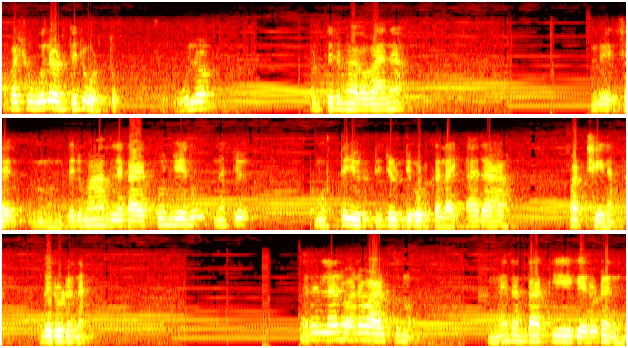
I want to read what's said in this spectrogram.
അപ്പൊ ശൂലം എടുത്തിട്ട് കൊടുത്തു. ശൂലം എടുത്തിട്ട് ഭഗവാനെ തിരുമാറിലേക്ക് അയക്കുകയും ചെയ്തു. എന്നിട്ട് മുഷ്ടി ചുരുട്ടി ചുരുട്ടി കൊടുക്കലായി. ആരാ പക്ഷീന ഗരുഡന. അവരെല്ലാരും അവനെ വാഴ്ത്തുന്നു. അന്നേരം എന്താക്കി ഗരുഡൻ?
